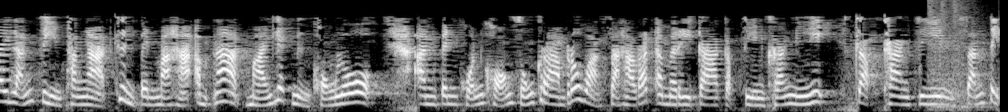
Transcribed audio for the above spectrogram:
ายหลังจีนพังงาดขึ้นเป็นมหาอำนาจหมายเลขหนึ่งของโลก อันเป็นผลของสงครามระหว่างสหรัฐอเมริกากับจีนครั้งนี้ จับทางจีน สันติ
